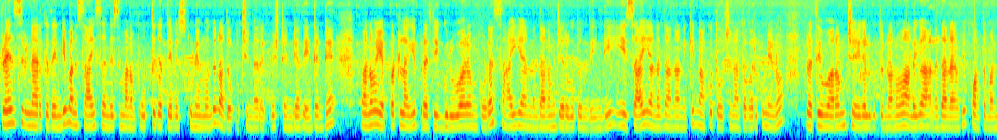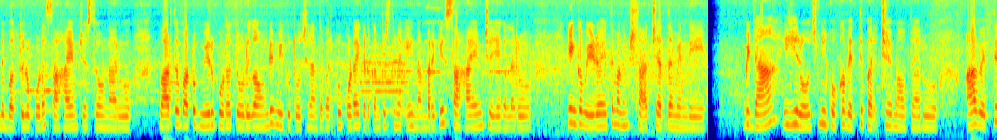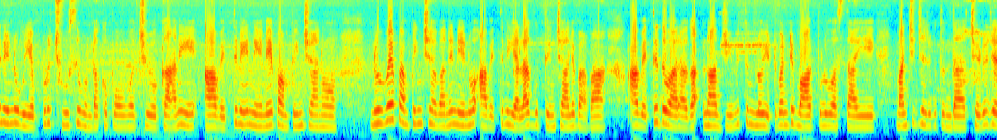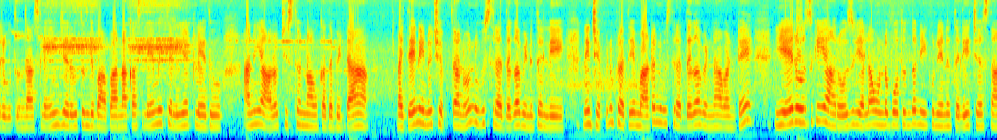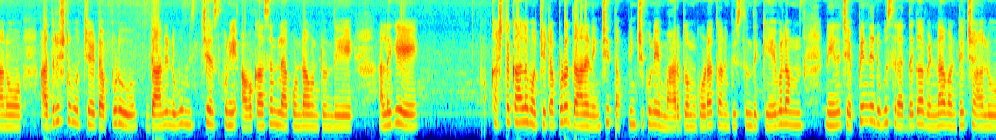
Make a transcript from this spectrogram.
ఫ్రెండ్స్ విన్నారు కదండి మన సాయి సందేశం మనం పూర్తిగా తెలుసుకునే ముందు నాది ఒక చిన్న రిక్వెస్ట్ అండి. అదేంటంటే మనం ఎప్పట్లాగే ప్రతి గురువారం కూడా సాయి అన్నదానం జరుగుతుంది అండి. ఈ సాయి అన్నదానానికి నాకు తోచినంత వరకు నేను ప్రతి వారం చేయగలుగుతున్నాను. అలాగే అన్నదానానికి కొంతమంది భక్తులు కూడా సహాయం చేస్తూ ఉన్నారు. వారితో పాటు మీరు కూడా తోడుగా ఉండి మీకు తోచినంత వరకు కూడా ఇక్కడ కనిపిస్తున్న ఈ నంబర్కి సహాయం చేయగలరు. ఇంకా వీడియో అయితే మనం స్టార్ట్ చేద్దామండి. బిడ్డ ఈరోజు నీకు ఒక వ్యక్తి పరిచయం అవుతారు. ఆ వ్యక్తిని నువ్వు ఎప్పుడు చూసి ఉండకపోవచ్చు కానీ ఆ వ్యక్తిని నేనే పంపించాను. నువ్వే పంపించావని నేను ఆ వ్యక్తిని ఎలా గుర్తించాలి బాబా? ఆ వ్యక్తి ద్వారాగా నా జీవితంలో ఎటువంటి మార్పులు వస్తాయి? మంచి జరుగుతుందా? చెడు జరుగుతుందా? అసలు ఏం జరుగుతుంది బాబా? నాకు అసలు ఏమీ తెలియట్లేదు అని ఆలోచిస్తున్నావు కదా బిడ్డ? అయితే నేను చెప్తాను నువ్వు శ్రద్ధగా విను తల్లి. నేను చెప్పిన ప్రతి మాట నువ్వు శ్రద్ధగా విన్నావంటే ఏ రోజుకి ఆ రోజు ఎలా ఉండబోతుందో నీకు నేను తెలియచేస్తాను. అదృష్టం వచ్చేటప్పుడు దాన్ని నువ్వు మిస్ చేసుకునే అవకాశం లేకుండా ఉంటుంది. అలాగే కష్టకాలం వచ్చేటప్పుడు దాని నుంచి తప్పించుకునే మార్గం కూడా కనిపిస్తుంది. కేవలం నేను చెప్పింది నువ్వు శ్రద్ధగా విన్నావంటే చాలు.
